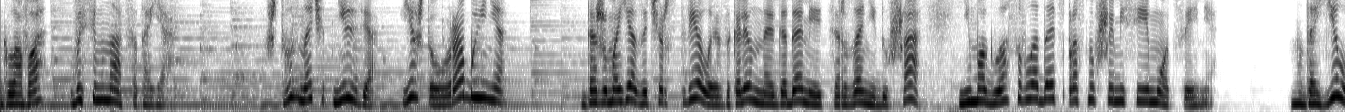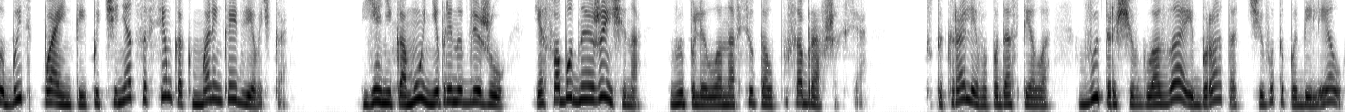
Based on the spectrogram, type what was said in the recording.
Глава 18 Что значит нельзя? Я что, рабыня? Даже моя зачерствелая, закаленная годами терзаний душа не могла совладать с проснувшимися эмоциями. Надоело быть паинькой, подчиняться всем, как маленькая девочка. «Я никому не принадлежу, я свободная женщина», — выпалила на всю толпу собравшихся. Тут и королева подоспела, вытаращив глаза, и брат от чего-то побелел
